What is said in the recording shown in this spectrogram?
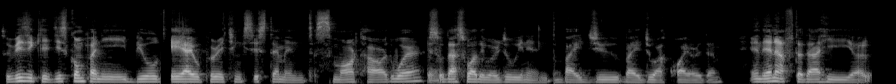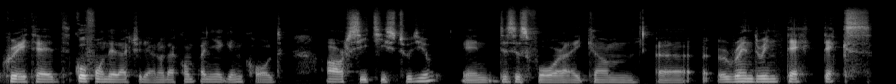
So basically, this company built AI operating system and smart hardware. So that's what they were doing, and Baidu Baidu acquired them. And then after that, he uh, created, co-founded actually another company again called RCT Studio. And this is for like um, uh, rendering te- text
